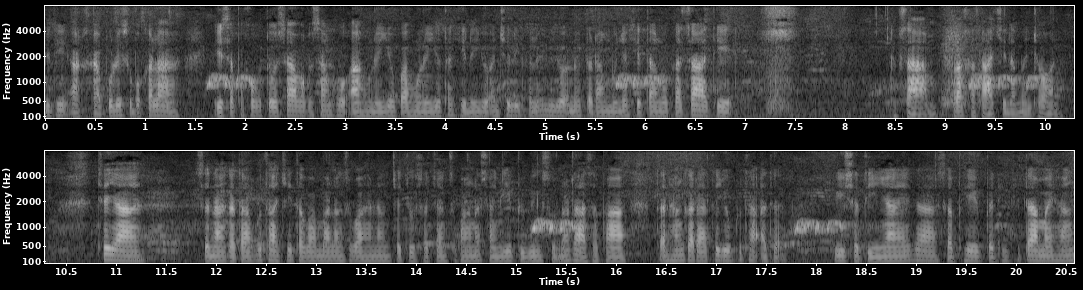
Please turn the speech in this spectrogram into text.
ยุติอัคขาปุริสบุคลาอิสัพพะคโตสาวกสังโฆอาหุเนโยปาหุเนโยทักขิเนโยอัญชลิกะเลเนโยอนุตรังมุญญเขตังโลกัสสาติสิบสามพระคาถาชินบัญชรชยาสนากตาพุทธาชิตวามาลังสวาหนังจตุสัจจังสพังนสังเยปิวิงสุนราสภาตันหังกราทโยพุทธะอัตวิสติญาณกาสเพปฏิทิตาไมหัง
